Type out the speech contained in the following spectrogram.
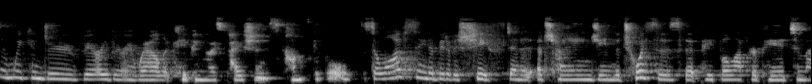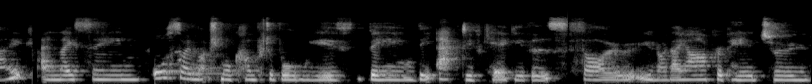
And we can do very, very well at keeping those patients comfortable. So I've seen a bit of a shift and a, a change in the choices that people are prepared to make. And they seem also much more comfortable with being the active caregivers. So, you know, they are prepared to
